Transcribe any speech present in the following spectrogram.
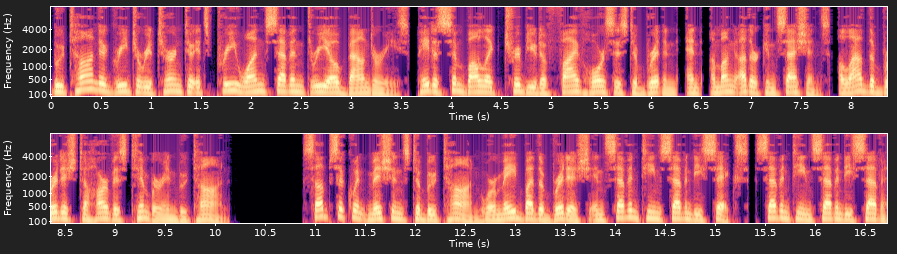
Bhutan agreed to return to its pre-1730 boundaries, paid a symbolic tribute of five horses to Britain, and, among other concessions, allowed the British to harvest timber in Bhutan. Subsequent missions to Bhutan were made by the British in 1776, 1777,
